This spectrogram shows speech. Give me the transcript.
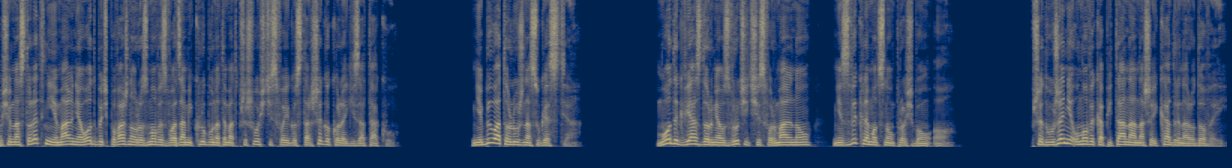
18-letni Emal miał odbyć poważną rozmowę z władzami klubu na temat przyszłości swojego starszego kolegi z ataku. Nie była to luźna sugestia. Młody gwiazdor miał zwrócić się z formalną, niezwykle mocną prośbą o przedłużenie umowy kapitana naszej kadry narodowej.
